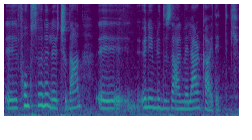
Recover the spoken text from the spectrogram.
e, fonksiyonel açıdan e, önemli düzelmeler kaydettik.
